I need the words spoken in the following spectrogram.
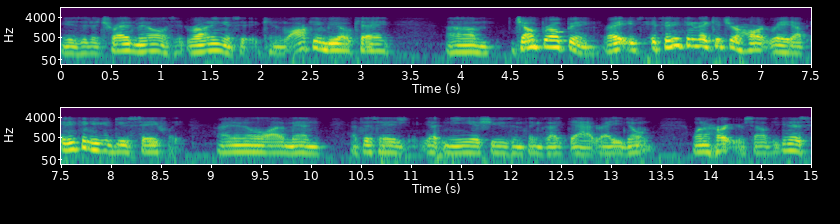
is it a treadmill? Is it running? Is it can walking be okay? Um, jump roping, right? It's it's anything that gets your heart rate up, anything you can do safely, right? I know a lot of men at this age get knee issues and things like that, right? You don't want to hurt yourself. You can just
